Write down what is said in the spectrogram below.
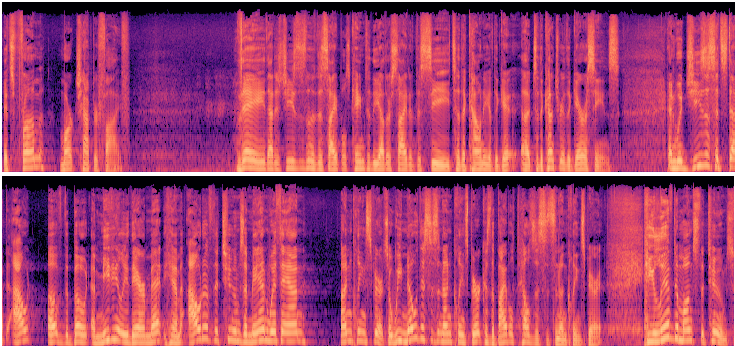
It's from Mark chapter 5. They, that is Jesus and the disciples, came to the other side of the sea, to the, county of the, uh, to the country of the Gerasenes. And when Jesus had stepped out of the boat, immediately there met him out of the tombs a man with an unclean spirit. So we know this is an unclean spirit because the Bible tells us it's an unclean spirit. He lived amongst the tombs.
